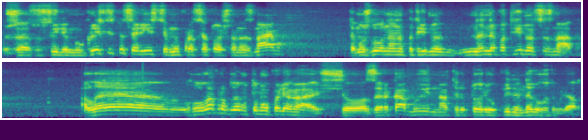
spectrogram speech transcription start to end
вже зусиллями українських спеціалістів. Ми про це точно не знаємо. Та можливо не потрібно не, не потрібно це знати. Але головна проблема в тому полягає, що ЗРК ми на території України не виготовляли.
